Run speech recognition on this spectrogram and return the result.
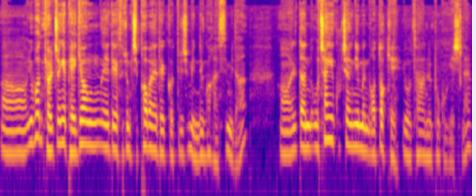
어, 이번 결정의 배경에 대해서 좀 짚어봐야 될 것들이 좀 있는 것 같습니다. 어, 일단 오창희 국장님은 어떻게 요 사안을 보고 계시나요?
